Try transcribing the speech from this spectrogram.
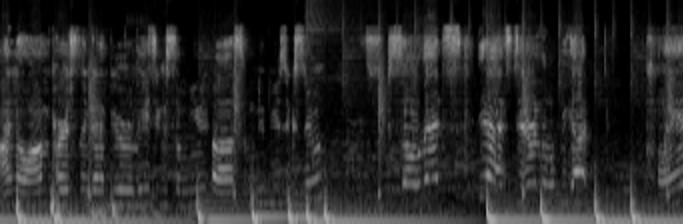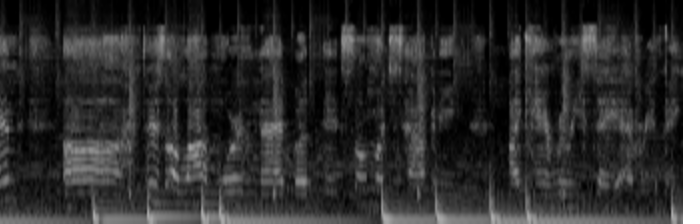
I know I'm personally going to be releasing some mu- uh, some new music soon. So that's yeah, it's generally what we got planned. Uh, there's a lot more than that, but it's so much is happening. I can't really say everything.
